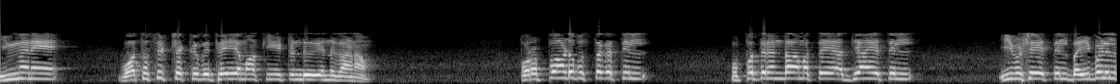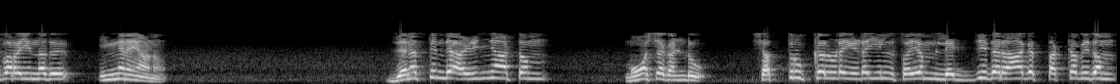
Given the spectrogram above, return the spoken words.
ഇങ്ങനെ വധശിക്ഷയ്ക്ക് വിധേയമാക്കിയിട്ടുണ്ട് എന്ന് കാണാം. പുറപ്പാട് പുസ്തകത്തിൽ മുപ്പത്തിരണ്ടാമത്തെ അധ്യായത്തിൽ ഈ വിഷയത്തിൽ ബൈബിളിൽ പറയുന്നത് ഇങ്ങനെയാണ്. ജനത്തിന്റെ അഴിഞ്ഞാട്ടം മോശ കണ്ടു. ശത്രുക്കളുടെ ഇടയിൽ സ്വയം ലജ്ജിതരാകത്തക്കവിധം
